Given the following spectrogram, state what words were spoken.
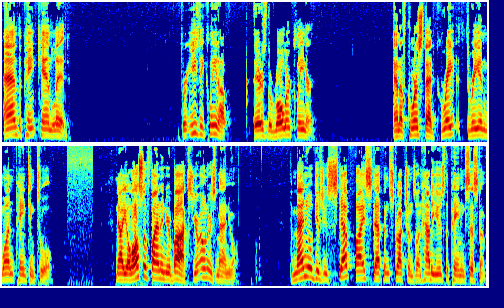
and the paint can lid. For easy cleanup, there's the roller cleaner and of course that great three-in-one painting tool. Now you'll also find in your box your owner's manual. The manual gives you step-by-step -step instructions on how to use the painting system.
